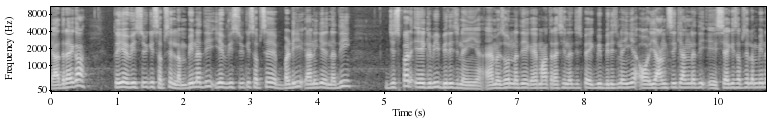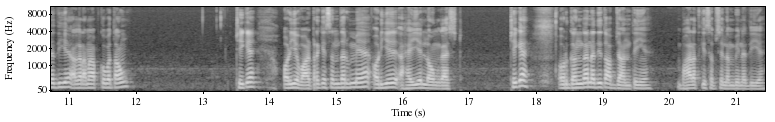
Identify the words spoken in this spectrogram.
याद रहेगा? तो ये विश्व की सबसे लंबी नदी, ये विश्व की सबसे बड़ी यानी कि नदी जिस पर एक भी ब्रिज नहीं है। अमेजोन नदी एक एकमात्र ऐसी नदी जिस पर एक भी ब्रिज नहीं है और यांगसी क्यांग नदी एशिया की सबसे लंबी नदी है, अगर मैं आपको बताऊँ। ठीक है? और ये वाटर के संदर्भ में है और ये है ये लॉन्गेस्ट ठीक है? और गंगा नदी तो आप जानते ही हैं, भारत की सबसे लंबी नदी है।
